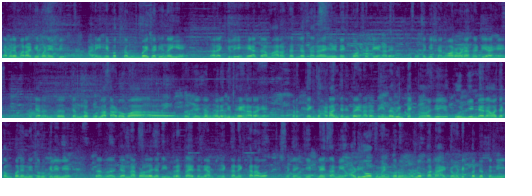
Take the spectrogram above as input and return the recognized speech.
त्यामध्ये मराठी पण येते आणि हे फक्त मुंबईसाठी नाही आहे तर ॲक्च्युली हे आता महाराष्ट्रातल्या सगळ्या हेरिटेज स्पॉटसाठी येणार आहे. जसं की शनिवारवाड्यासाठी आहे त्याच्यानंतर चंद्रपूरला ताडोबाचं जे जंगल आहे तिथे येणार आहे. प्रत्येक झाडांच्या तिथं येणार आहे. तर ही नवीन टेक्नॉलॉजी गुंज इंडिया नावाच्या कंपन्यांनी सुरू केलेली आहे. तर ज्यांना कोणाला ज्यात इंटरेस्ट आहे त्यांनी आमच्याशी कनेक्ट करावं. मग त्यांची प्लेस आम्ही ऑडिओ ऑक्युमेंट करून लोकांना ॲटोमॅटिक पद्धतीने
